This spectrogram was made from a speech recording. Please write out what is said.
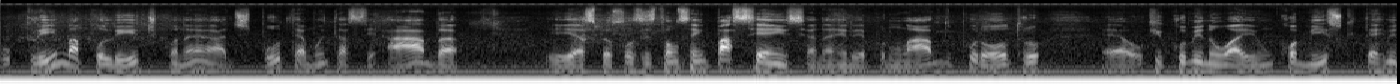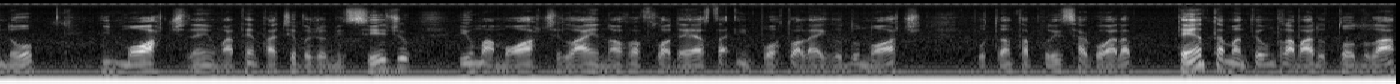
o clima político, né, a disputa é muito acirrada e as pessoas estão sem paciência, né, Renê, por um lado e por outro, é, o que culminou aí um comício que terminou em morte, né, uma tentativa de homicídio e uma morte lá em Nova Floresta, em Porto Alegre do Norte. Portanto, a polícia agora tenta manter um trabalho todo lá,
